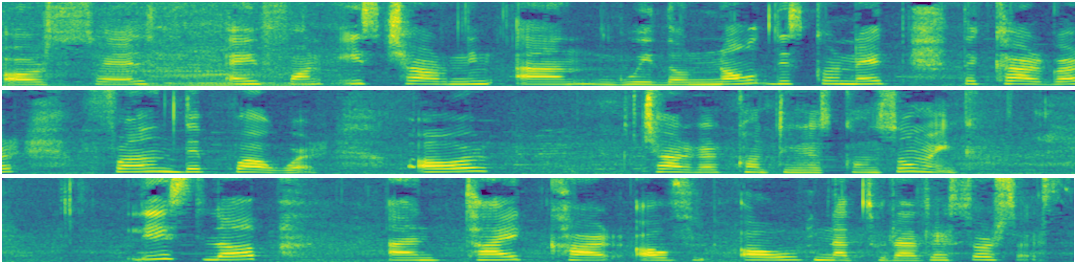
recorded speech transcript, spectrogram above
or cell phone is charging and we do not disconnect the charger from the power, our charger continues consuming. Let's love and take care of our natural resources.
